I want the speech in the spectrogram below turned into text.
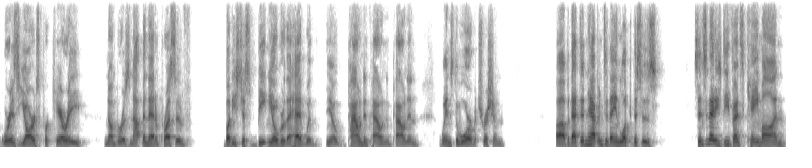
where his yards per carry number has not been that impressive, but he's just beating you over the head with, you know, pound and pound and pound and wins the war of attrition. Uh, but that didn't happen today. And look, this is Cincinnati's defense came on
